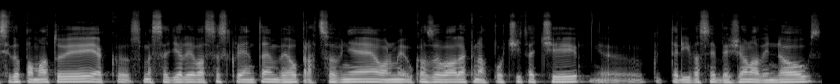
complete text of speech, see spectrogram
si to pamatuju, jak jsme seděli vlastně s klientem v jeho pracovně on mi ukazoval, jak na počítači, eh, který vlastně běžel na Windows,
